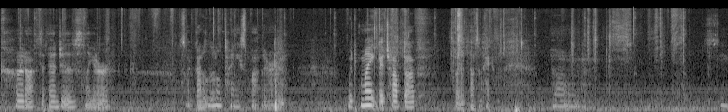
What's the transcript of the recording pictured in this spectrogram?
cut off the edges later. So I've got a little tiny spot there, which might get chopped off, but that's okay. Um, see.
